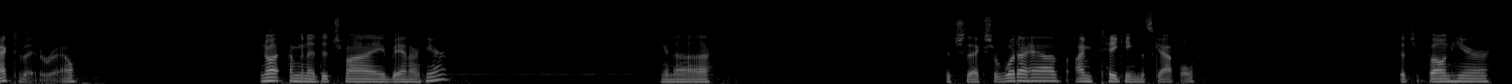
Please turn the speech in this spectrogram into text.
Activator rail. You know what? I'm going to ditch my banner here. I'm going to ditch the extra wood I have. I'm taking the scalpel. Ditch a bone here.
